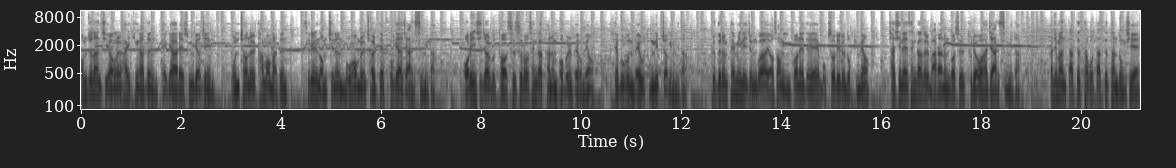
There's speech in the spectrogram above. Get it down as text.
험준한 지형을 하이킹하든 베개 아래 숨겨진 온천을 탐험하든 스릴 넘치는 모험을 절대 포기하지 않습니다. 어린 시절부터 스스로 생각하는 법을 배우며 대부분 매우 독립적입니다. 그들은 페미니즘과 여성 인권에 대해 목소리를 높이며 자신의 생각을 말하는 것을 두려워하지 않습니다. 하지만 따뜻하고 따뜻한 동시에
